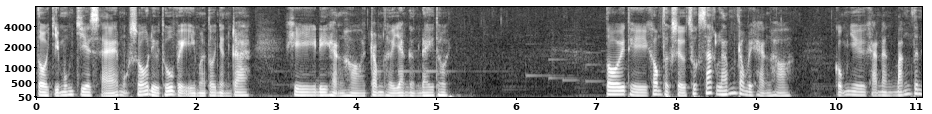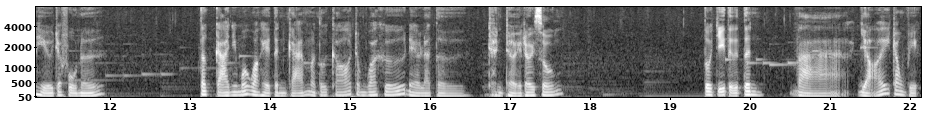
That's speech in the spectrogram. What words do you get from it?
Tôi chỉ muốn chia sẻ một số điều thú vị mà tôi nhận ra khi đi hẹn hò trong thời gian gần đây thôi. Tôi thì không thực sự xuất sắc lắm trong việc hẹn hò, cũng như khả năng bắn tín hiệu cho phụ nữ. Tất cả những mối quan hệ tình cảm mà tôi có trong quá khứ đều là từ trên trời rơi xuống. Tôi chỉ tự tin và giỏi trong việc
